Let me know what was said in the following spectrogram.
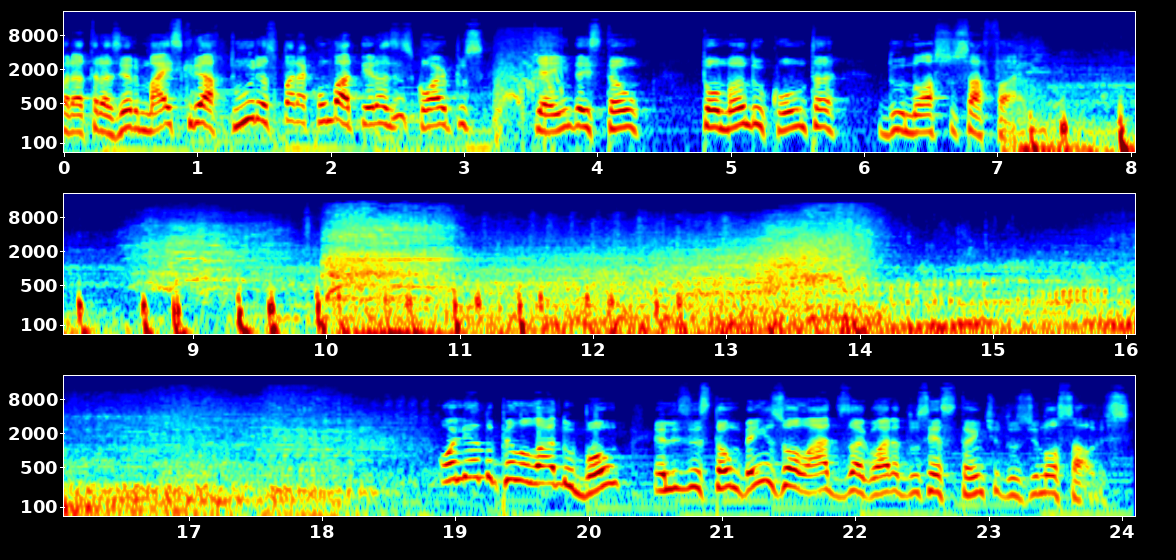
para trazer mais criaturas para combater as Scorpius que ainda estão tomando conta do nosso safari. Olhando pelo lado bom, eles estão bem isolados agora dos restantes dos dinossauros.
